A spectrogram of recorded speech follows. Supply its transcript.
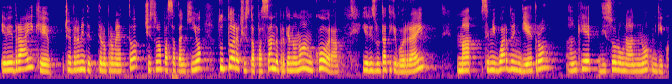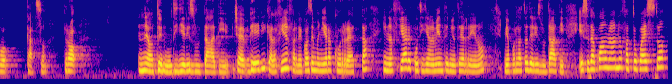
e vedrai che, cioè veramente te lo prometto, ci sono passata anch'io, tuttora ci sto passando perché non ho ancora i risultati che vorrei, ma se mi guardo indietro, anche di solo un anno, mi dico, cazzo, però ne ho ottenuti di risultati, cioè vedi che alla fine fare le cose in maniera corretta, innaffiare quotidianamente il mio terreno, mi ha portato dei risultati. E se da qua a un anno ho fatto questo,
